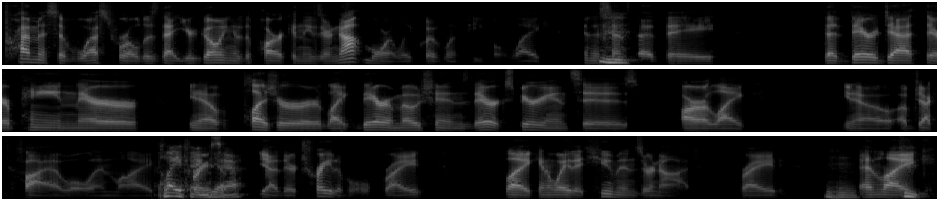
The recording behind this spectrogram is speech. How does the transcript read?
premise of westworld is that you're going to the park and these are not morally equivalent people like in the Mhm. sense that they that their death their pain their you know pleasure like their emotions their experiences are like you know objectifiable and like Playthings, tra- yeah. yeah they're tradable right like in a way that humans are not right Mhm. and like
